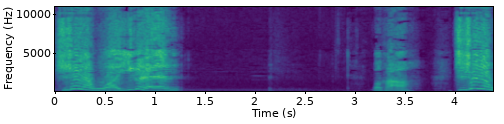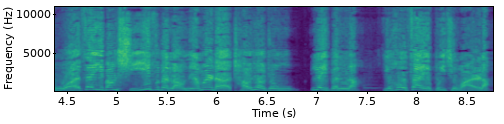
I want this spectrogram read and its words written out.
只剩下我一个人。我靠啊！只剩下我在一帮洗衣服的老娘们的嘲笑中泪奔了。以后再也不一起玩了。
